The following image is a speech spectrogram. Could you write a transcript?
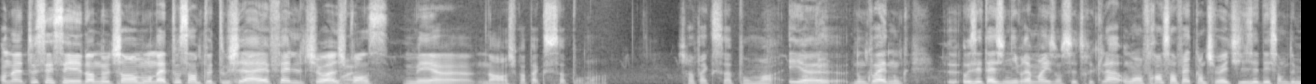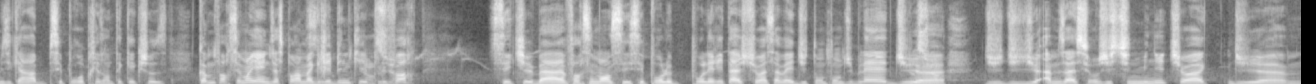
on a tous essayé dans notre chambre. On a tous un peu touché à FL, tu vois, je pense. Mais euh, non, je crois pas que ce soit pour moi. Je crois pas que ce soit pour moi. Et euh, donc ouais, donc euh, aux États-Unis vraiment ils ont ce truc-là. Ou en France en fait, quand tu vas utiliser des samples de musique arabe, c'est pour représenter quelque chose. Comme forcément il y a une diaspora maghrébine qui est Bien plus sûr. forte. C'est que bah forcément c'est pour le pour l'héritage, tu vois, ça va être du tonton du bled, du euh, du, du, du Hamza sur juste une minute, tu vois, du euh,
